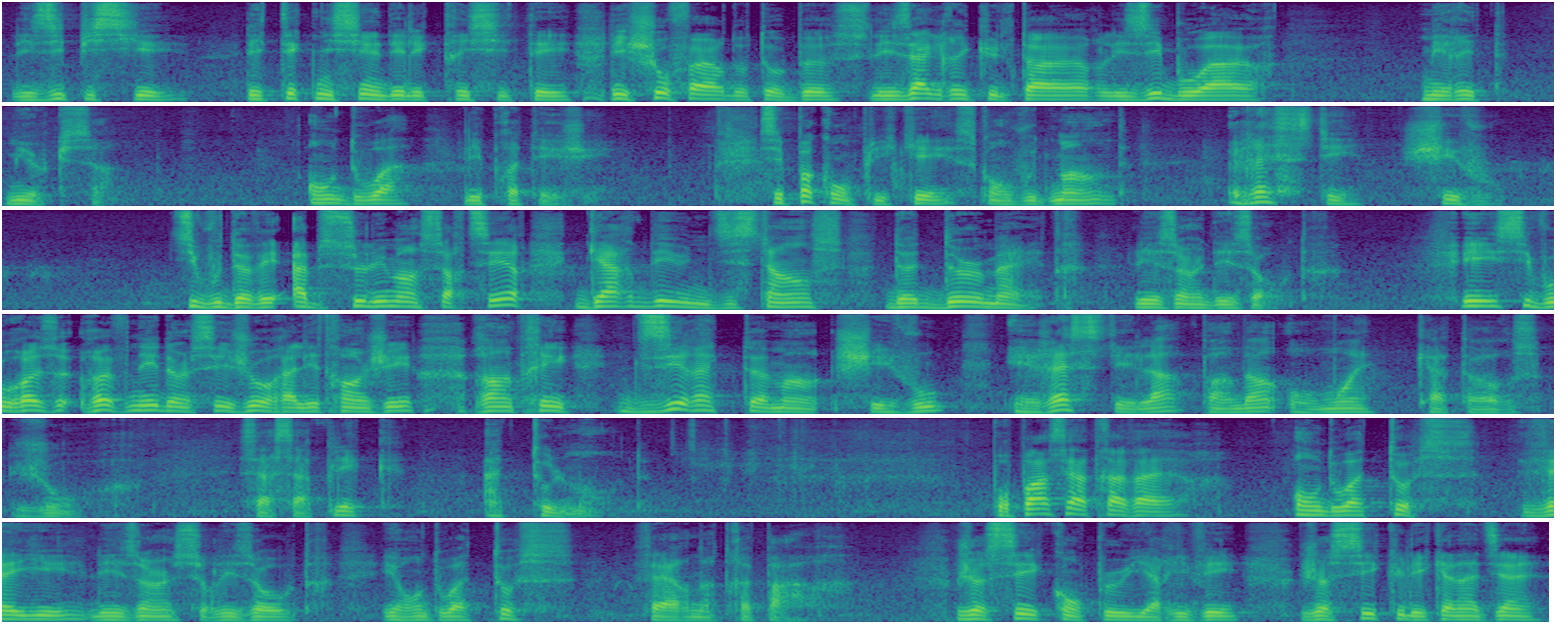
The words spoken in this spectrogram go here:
Les épiciers, les techniciens d'électricité, les chauffeurs d'autobus, les agriculteurs, les éboueurs méritent mieux que ça. On doit les protéger. C'est pas compliqué ce qu'on vous demande. Restez chez vous. Si vous devez absolument sortir, gardez une distance de deux mètres les uns des autres. Et si vous revenez d'un séjour à l'étranger, rentrez directement chez vous et restez là pendant au moins 14 jours. Ça s'applique à tout le monde. Pour passer à travers, on doit tous veiller les uns sur les autres et on doit tous faire notre part. Je sais qu'on peut y arriver. Je sais que les Canadiens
